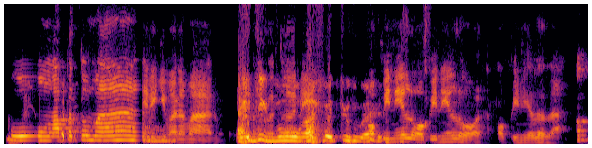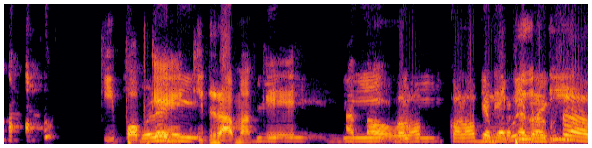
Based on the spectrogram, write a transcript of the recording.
Bung apa tuh man? Jadi gimana, Man? Anjing bunga nih, apa tuh, man? Opini lu, opini lu, opini lu lah. K-pop ke, K-drama ke. di, atau- Kalau kalau opini gue lagi. bagus lah.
